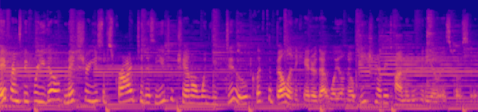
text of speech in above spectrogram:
Hey friends, before you go, make sure you subscribe to this YouTube channel. When you do, click the bell indicator. That way you'll know each and every time a new video is posted.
